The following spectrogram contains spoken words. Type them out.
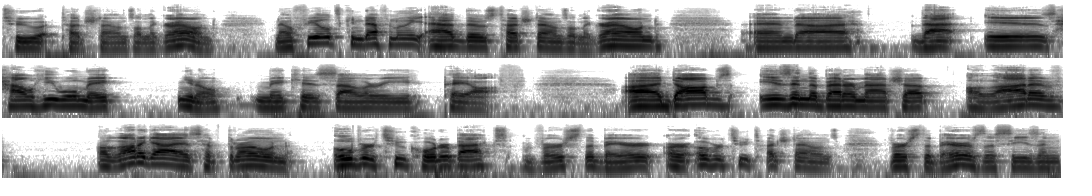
two touchdowns on the ground. Now, Fields can definitely add those touchdowns on the ground. And uh, that is how he will make, you know, make his salary pay off. Uh, Dobbs is in the better matchup. A lot of a lot of guys have thrown over two quarterbacks versus the Bear or over two touchdowns versus the Bears this season.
